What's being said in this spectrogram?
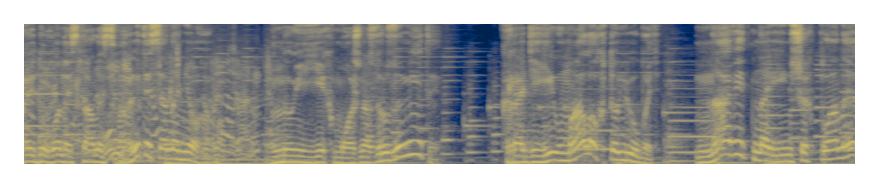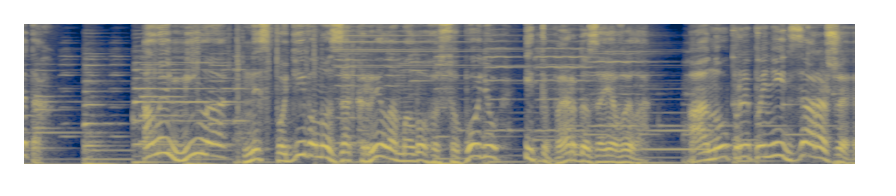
Райдугони стали сваритися на нього. Ну і їх можна зрозуміти. Крадіїв мало хто любить, навіть на інших планетах. Але Міла несподівано закрила малого собою і твердо заявила: Ану, припиніть зараз же!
